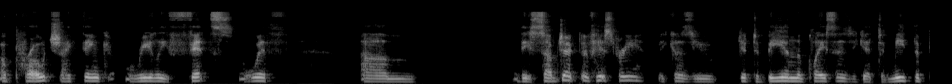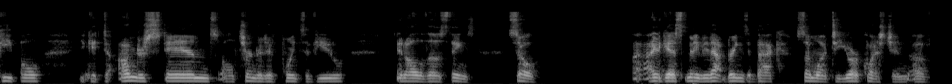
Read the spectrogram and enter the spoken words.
approach, I think, really fits with um, the subject of history because you get to be in the places, you get to meet the people, you get to understand alternative points of view, and all of those things. So I guess maybe that brings it back somewhat to your question of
